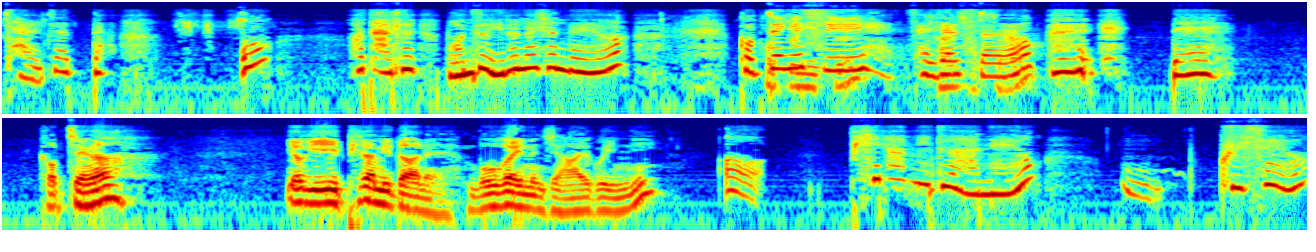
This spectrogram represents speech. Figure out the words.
잘 잤다. 어? 아, 다들 먼저 일어나셨네요. 겁쟁이 씨, 잘 잤어요? 네. 겁쟁아, 여기 이 피라미드 안에 뭐가 있는지 알고 있니? 어, 피라미드 안에요? 음, 글쎄요.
